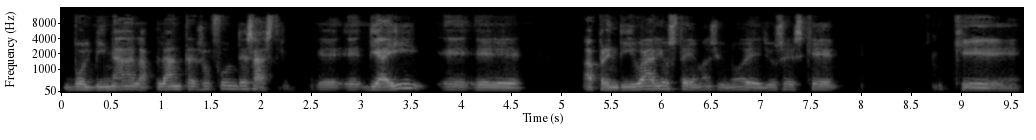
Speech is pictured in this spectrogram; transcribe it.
volví nada a la planta, eso fue un desastre. Eh, eh, de ahí eh, aprendí varios temas y uno de ellos es que, que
